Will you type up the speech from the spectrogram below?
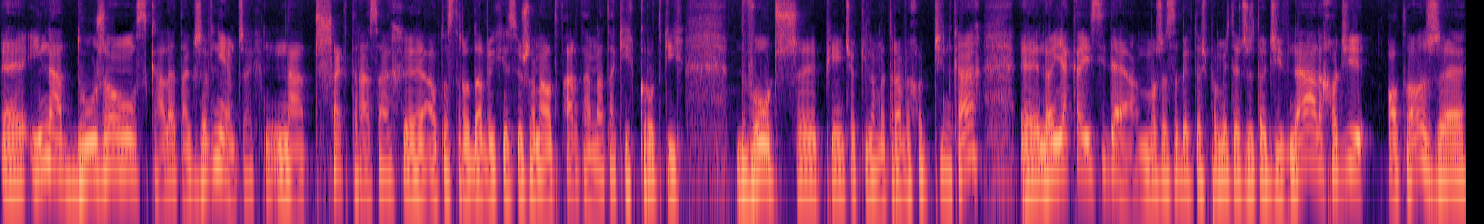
e, i na dużą skalę także w Niemczech. Na trzech trasach e, autostradowych jest już ona otwarta na takich krótkich dwu, trzy, pięciokilometrowych odcinkach. E, no i jaka jest idea? Może sobie ktoś pomyśleć, że to dziwne, ale chodzi o to, że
